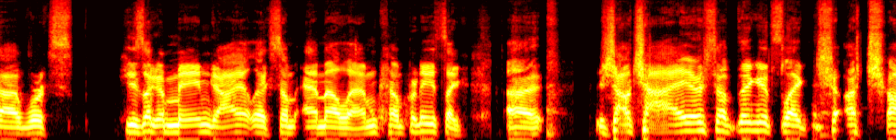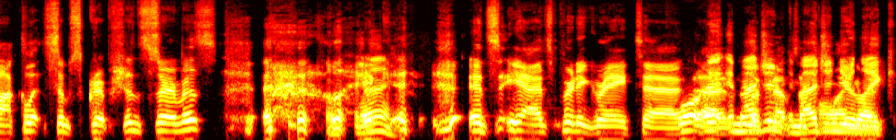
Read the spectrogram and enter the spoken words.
Uh, works. He's like a main guy at like some MLM company. It's like uh, Xocai or something. It's like ch- a chocolate subscription service. Like, Okay. it's yeah, it's pretty great. Uh, Well, uh, imagine imagine you're like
